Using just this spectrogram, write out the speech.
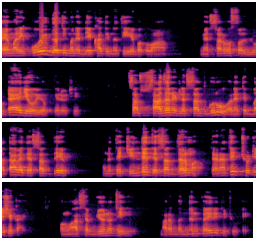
હવે મારી કોઈ ગતિ મને દેખાતી નથી એ ભગવાન. મેં સર્વસ્વ લૂંટાયા જેવો યોગ કર્યો છે. સત સાધન એટલે સદગુરુ અને તે બતાવે તે સદદેવ અને તે ચિંધે તે સદધર્મ, તેનાથી જ છૂટી શકાય. પણ હું આ સમજ્યો નથી. મારા બંધન કઈ રીતે છૂટે?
